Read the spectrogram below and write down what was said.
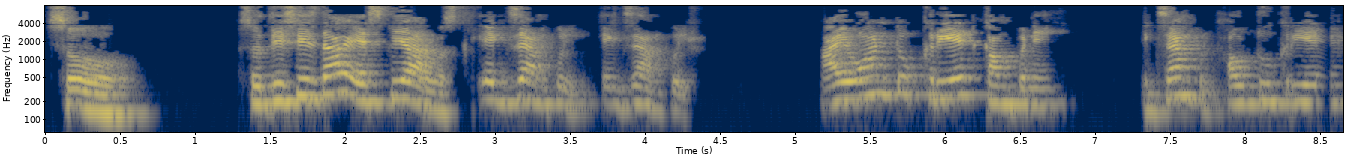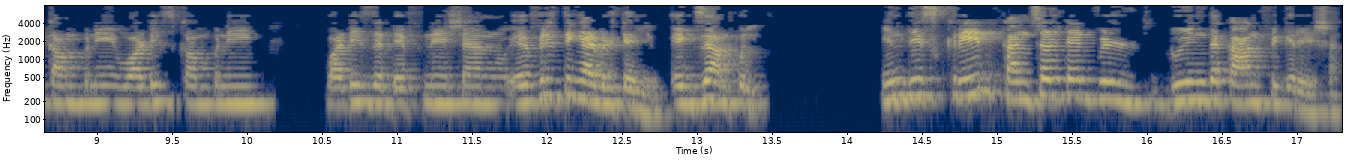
So, so this is the SPROs. Example, example. I want to create company. Example, how to create company, what is company, what is the definition, everything I will tell you. Example, in this screen, consultant will doing the configuration.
